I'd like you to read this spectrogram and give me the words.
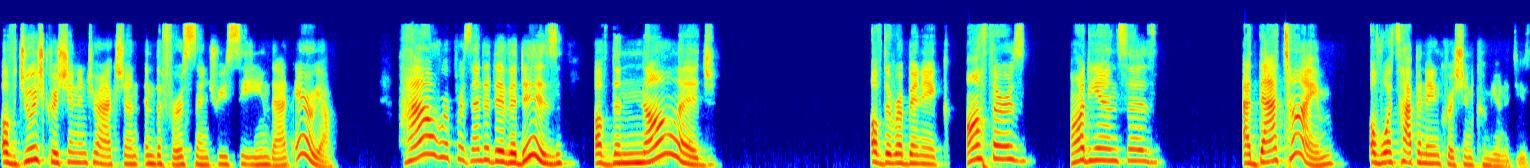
of Jewish Christian interaction in the first century CE in that area? How representative it is of the knowledge of the rabbinic authors, audiences at that time of what's happening in Christian communities.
